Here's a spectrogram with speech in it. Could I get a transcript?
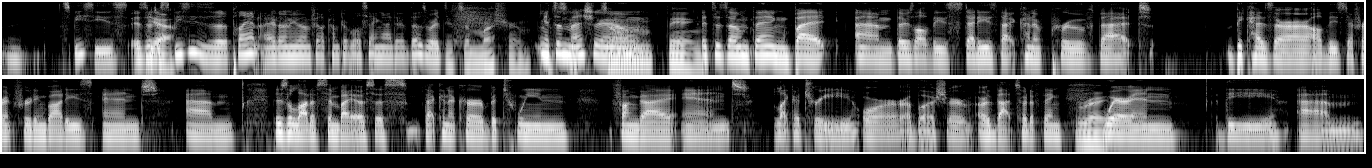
species. Is it Yeah. a species? Is it a plant? I don't even feel comfortable saying either of those words. It's a mushroom. It's a Its mushroom. own thing. It's its own thing, but um, there's all these studies that kind of prove that because there are all these different fruiting bodies and um, there's a lot of symbiosis that can occur between fungi and like a tree or a bush or, or that sort of thing Right. wherein the um,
